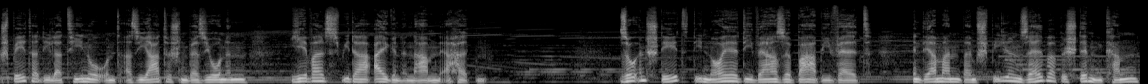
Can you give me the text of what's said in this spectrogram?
später die latino- und asiatischen Versionen jeweils wieder eigene Namen erhalten. So entsteht die neue diverse Barbie-Welt, in der man beim Spielen selber bestimmen kann,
